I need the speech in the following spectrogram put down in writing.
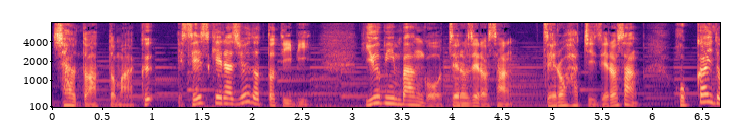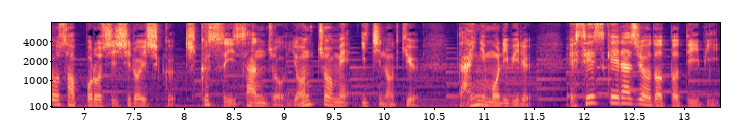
シャウトアットマーク sskradio.tv 郵便番号003-0803北海道札幌市白石区菊水三条4丁目1の9第二森ビル sskradio.tv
